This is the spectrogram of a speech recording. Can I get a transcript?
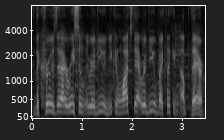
to the Cruze that I recently reviewed. You can watch that review by clicking up there.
